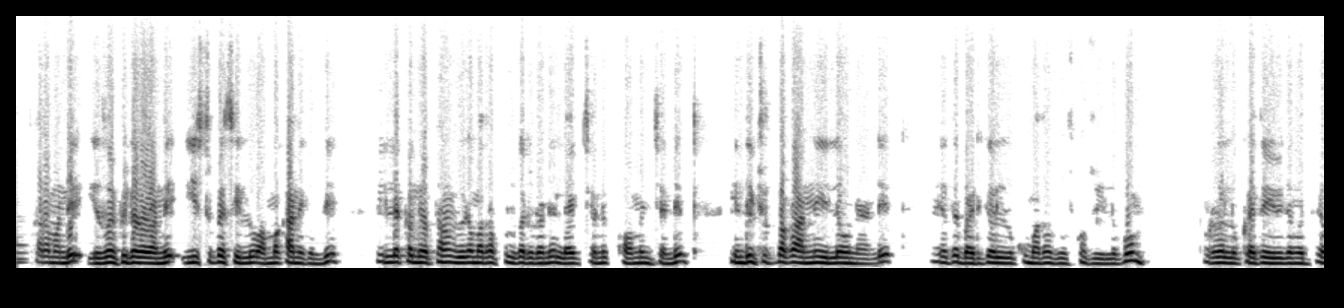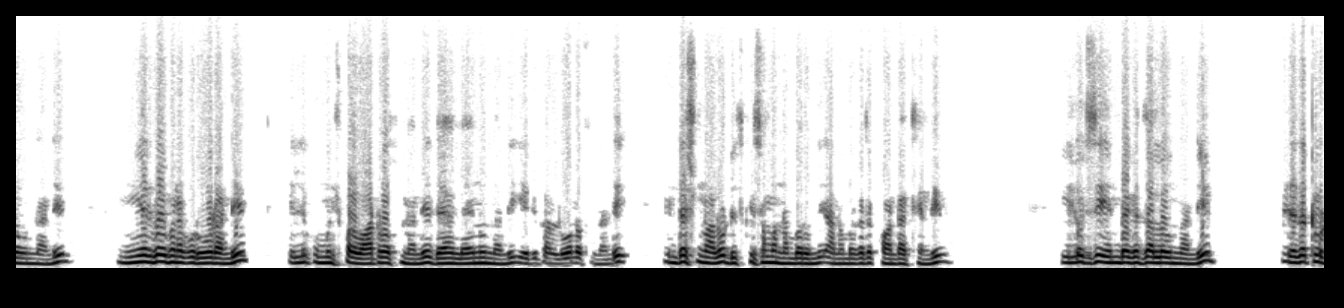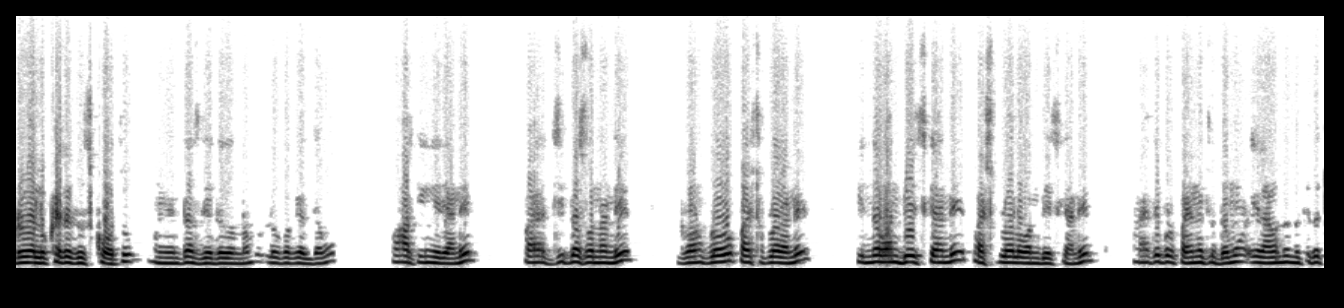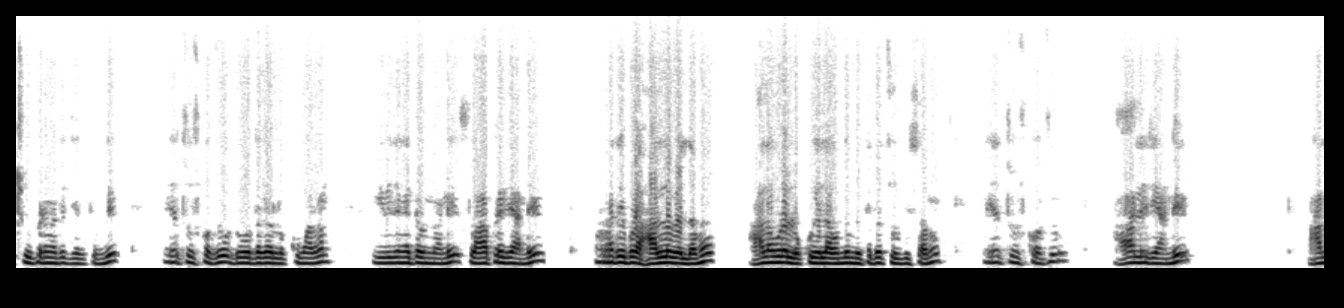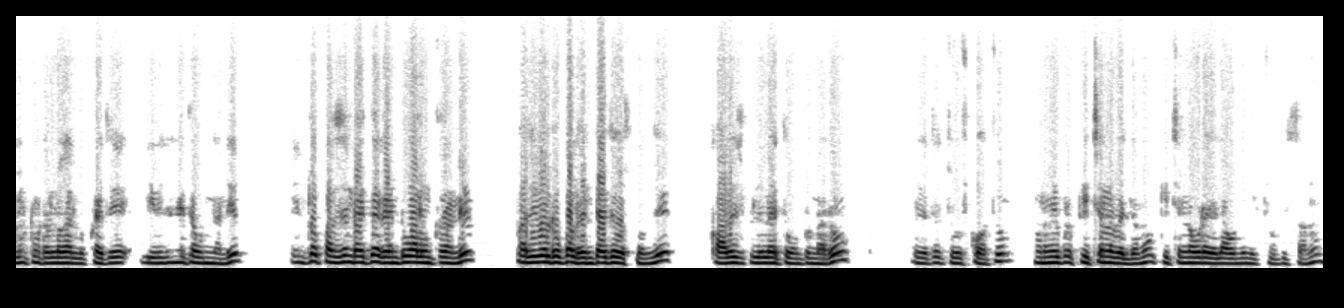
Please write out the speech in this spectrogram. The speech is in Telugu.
నమస్కారం అండి. ఇరవై ఫీట్ల అండి ఈస్ట్ ఫేస్ ఇల్లు అమ్మకానికి ఉంది ఇల్లు ఎక్కడ చెప్తాను. వీడియో మాత్రం ఫుల్గా చూడండి. లైక్ చేయండి కామెంట్ చేయండి. ఇంటికి చుట్టుపక్కల అన్ని ఇల్లు ఉన్నాయండి. అయితే బయటికి వెళ్ళి లుక్ మాత్రం చూసుకోవచ్చు ఇల్లుకు టోటల్ లుక్ అయితే ఈ విధంగా అయితే ఉందండి. నియర్ బై మనకు రోడ్ అండి. ఇల్లుకు మున్సిపల్ వాటర్ వస్తుందండి. లైన్ ఉందండి. ఎయిటీ లోన్ వస్తుందండి. ఇంట్రెస్ట్ ఉన్నాలో డిస్క్రిప్షన్ నంబర్ ఉంది. ఆ నెంబర్ అయితే కాంటాక్ట్ చేయండి. ఇల్లు వచ్చేసి ఎనభై గజాల్లో ఉందండి. లేదా టోటల్గా లుక్ అయితే చూసుకోవచ్చు మనం ఎంట్రన్స్ దగ్గర ఉన్నాము లోపలికి వెళ్తాము పార్కింగ్ ఏరియా అండి. జీ ప్లస్ వన్ అండి. గ్రౌండ్ ఫ్లోర్ ఫస్ట్ ఫ్లోర్ అండి. కింద వన్ బిహెచ్కే అండి. ఫస్ట్ ఫ్లోర్లో వన్ బిహెచ్కే అండి. అయితే ఇప్పుడు పైన చూద్దాము. ఇలా ఉందో మీకు అయితే చూపడం అయితే జరుగుతుంది. మీరు చూసుకోవచ్చు డోర్ దగ్గర లుక్ మాత్రం ఈ విధంగా అయితే ఉందండి. స్లాప్ ఏరియా అండి. మనమైతే ఇప్పుడు హాల్లో వెళ్దాము. హాల్లో కూడా లుక్ ఎలా ఉందో మీకు అయితే చూపిస్తాను. మీరు చూసుకోవచ్చు. హాల్ ఏరియా అండి. హాల్లో టోటల్గా లుక్ అయితే ఈ విధంగా అయితే ఉందండి. ఇంట్లో ప్రజెంట్ అయితే రెంట్ వాళ్ళు ఉంటారండి. పదివేల రూపాయలు రెంట్ అయితే వస్తుంది. కాలేజ్ పిల్లలు అయితే ఉంటున్నారు. మీరైతే చూసుకోవచ్చు. మనం ఇప్పుడు కిచెన్లో వెళ్దాము. కిచెన్లో కూడా ఎలా ఉంది మీకు చూపిస్తాను.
